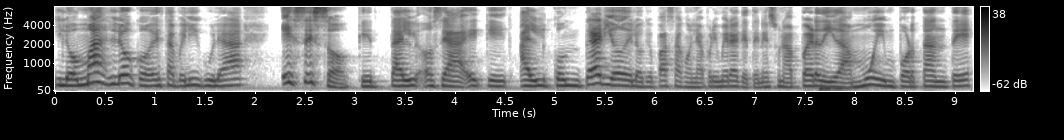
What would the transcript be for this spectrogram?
Y lo más loco de esta película es eso, que tal, o sea, eh, que al contrario de lo que pasa con la primera, que tenés una pérdida muy importante,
